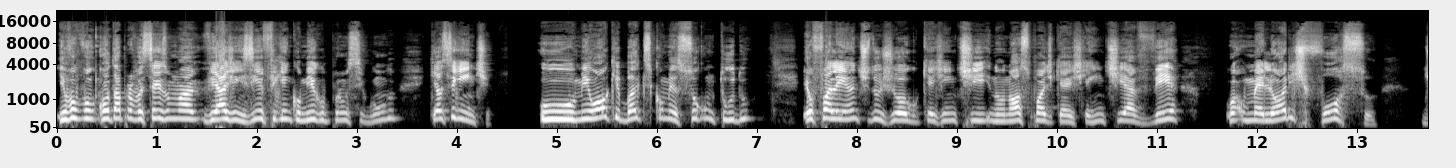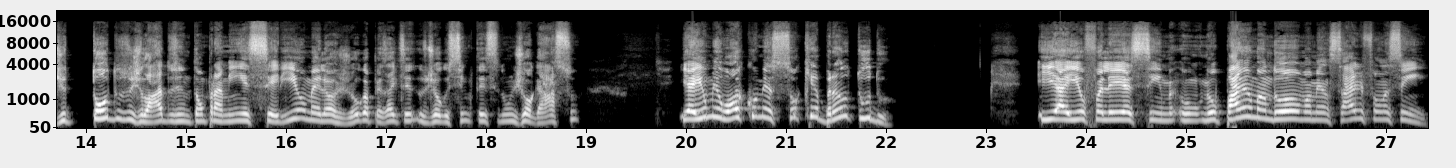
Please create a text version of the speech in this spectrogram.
E eu vou contar para vocês uma viagenzinha, fiquem comigo por um segundo, que é o seguinte: o Milwaukee Bucks começou com tudo. Eu falei antes do jogo que a gente, no nosso podcast, que a gente ia ver o melhor esforço de todos os lados, então para mim esse seria o melhor jogo, apesar de ser, o jogo 5 ter sido um jogaço. E aí o Milwaukee começou quebrando tudo. E aí eu falei assim, o meu pai me mandou uma mensagem falando assim:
